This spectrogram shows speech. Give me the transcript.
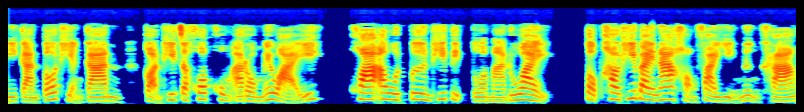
มีการโต้เถียงกัน ก่อนที่จะควบคุมอารมณ์ไม่ไหว คว้าอาวุธปืนที่ติดตัวมาด้วย ตบเข้าที่ใบหน้าของฝ่ายหญิงหนึ่งครั้ง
